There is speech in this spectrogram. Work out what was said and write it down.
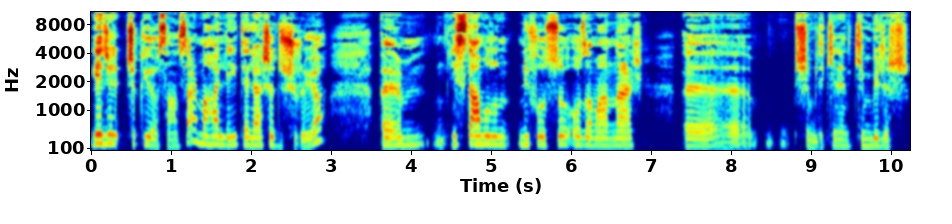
Gece çıkıyor sansar mahalleyi telaşa düşürüyor. İstanbul'un nüfusu o zamanlar e, şimdikinin kim bilir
